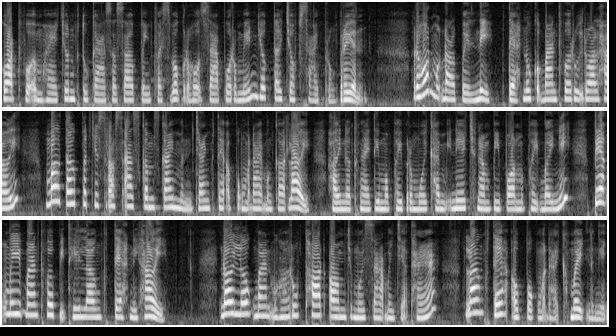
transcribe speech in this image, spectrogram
គាត់ធ្វើអមហាជនផ្ទុះការសរសើរពេញ Facebook រហូតសារព័ត៌មានយកទៅចុះផ្សាយប្រងព្រានរហូតមកដល់ពេលនេះផ្ទះនោះក៏បានធ្វើរួចរាល់ហើយ មើលទៅពិតជាស្រស់ស្អាតស្កឹមស្កៃមិនចាញ់ផ្ទះឪពុកម្ដាយបង្កើតឡើយហើយនៅថ្ងៃទី26ខែមិនិនាឆ្នាំ2023នេះពាក់មីបានធ្វើពិធីឡើងផ្ទះនេះហើយដោយលោកបានបង្ហោះរូបថតអមជាមួយសារបញ្ជាក់ថា ឡើងផ្ទះឪពុកម្ដាយក្មេកល្ងាច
